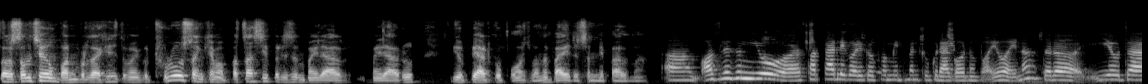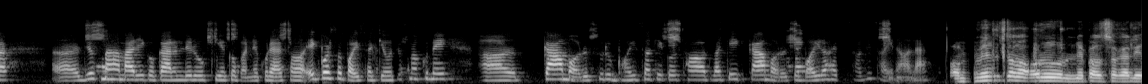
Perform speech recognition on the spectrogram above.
तर संक्षेपमा भन्नुपर्दाखेरि तपाईँको ठुलो सङ्ख्यामा पचासी प्रतिशत महिला महिलाहरू यो प्याडको पहुँचभन्दा बाहिर छन् नेपालमा। हजुरले जुन यो सरकारले गरेको कमिटमेन्टको कुरा गर्नुभयो होइन तर एउटा जस महामारीको कारणले रोकिएको भन्ने कुरा छ एक वर्ष भइसक्यो त्यसमा कुनै कामहरू सुरु भइसकेको छ अथवा केही कामहरू चाहिँ भइरहेको छ कि छैन होला? अरू नेपाल सरकारले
